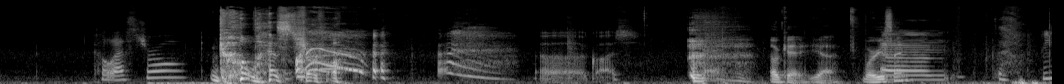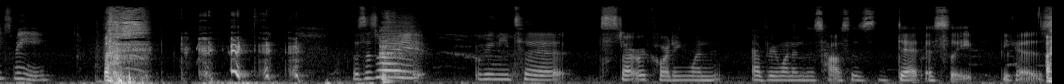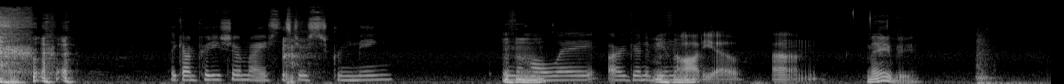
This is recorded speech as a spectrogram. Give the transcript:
Cholesterol. Cholesterol. oh gosh. okay, yeah. What were you saying? Um, beats me. this is why we need to start recording when everyone in this house is dead asleep because like I'm pretty sure my sister's screaming in the Mhm. hallway are going to be in the Mhm. audio. Um Maybe.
